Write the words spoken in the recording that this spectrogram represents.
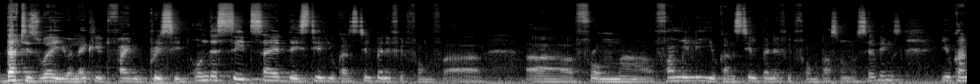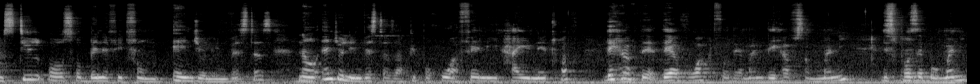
that is where you are likely to find pre-seed. On the seed side, they still you can still benefit from uh, uh, from uh, family. You can still benefit from personal savings. You can still also benefit from angel investors. Now, angel investors are people who are fairly high net worth. They have the, they have worked for their money. They have some money, disposable money,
